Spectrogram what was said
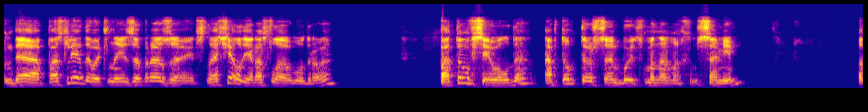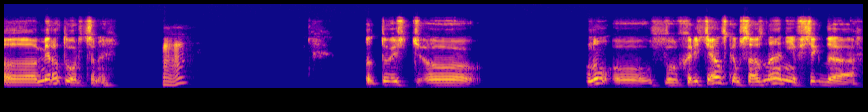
да, последовательно изображает сначала Ярослава Мудрого, потом Всеволода, а потом то же самое будет с Мономахом самим, э, миротворцами. Угу. То есть э, ну, э, в христианском сознании всегда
